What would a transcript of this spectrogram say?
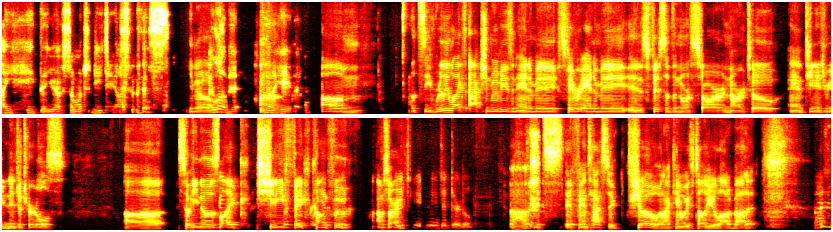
I hate that you have so much detail to this. You know, I love it, but I hate it. um, let's see. Really likes action movies and anime. His favorite anime is Fist of the North Star, Naruto, and Teenage Mutant Ninja Turtles. Uh, so he knows like shitty fake kung fu. I'm sorry. Ninja Turtles. uh, it's a fantastic show, and I can't wait to tell you a lot about it.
